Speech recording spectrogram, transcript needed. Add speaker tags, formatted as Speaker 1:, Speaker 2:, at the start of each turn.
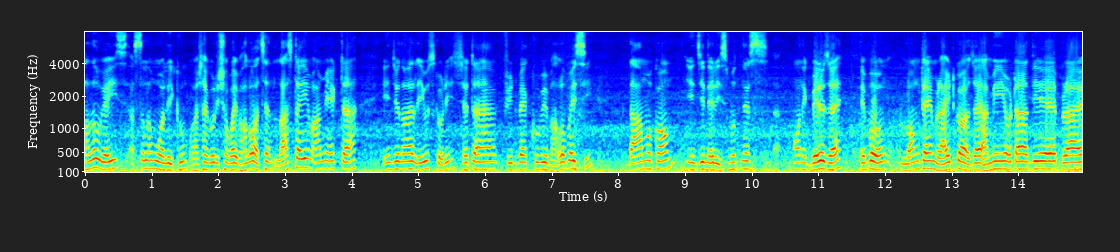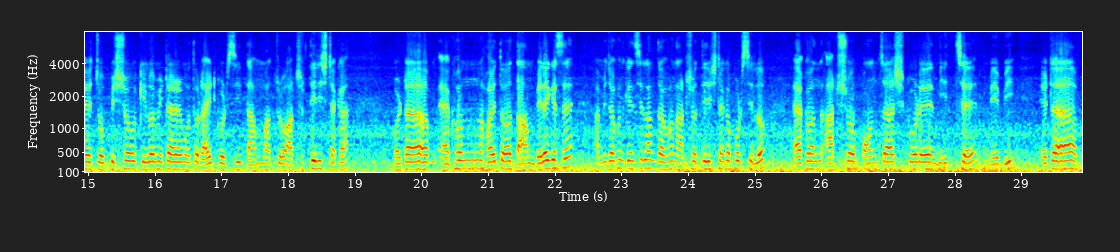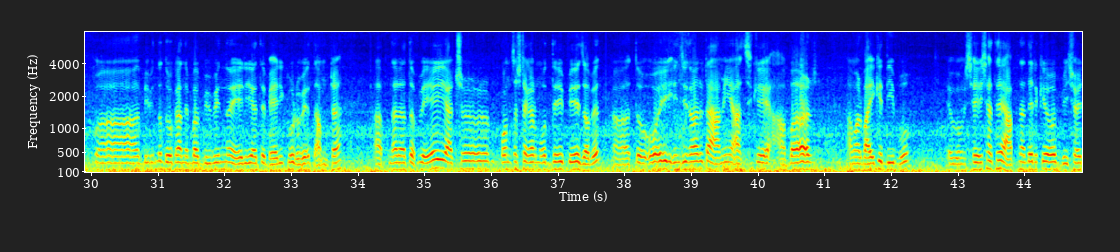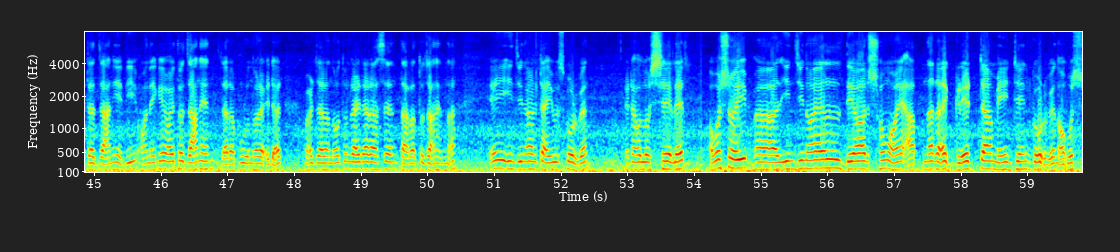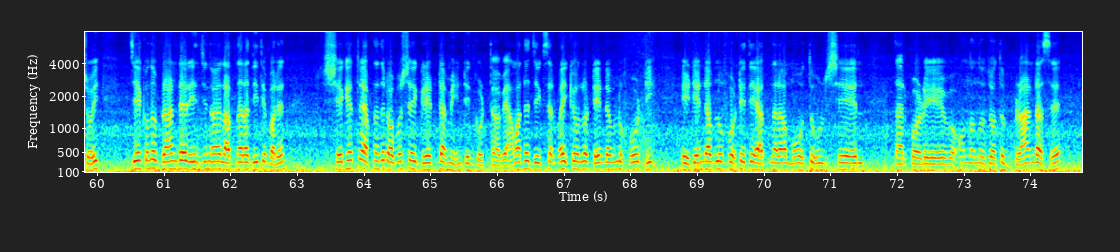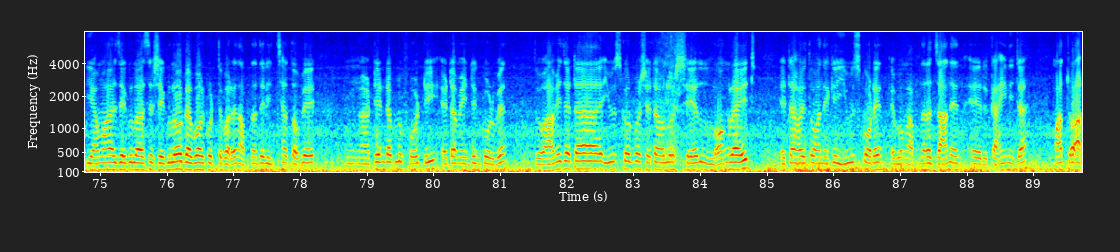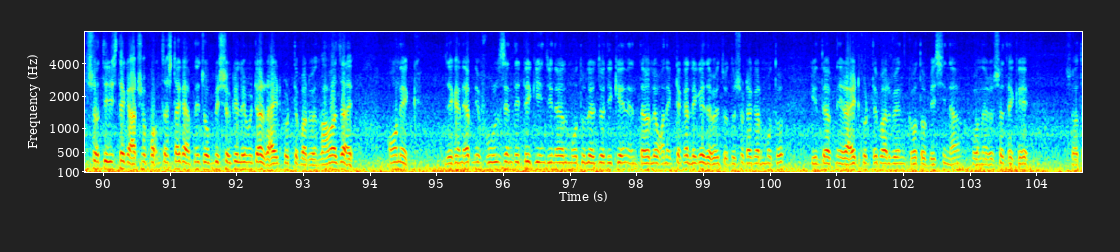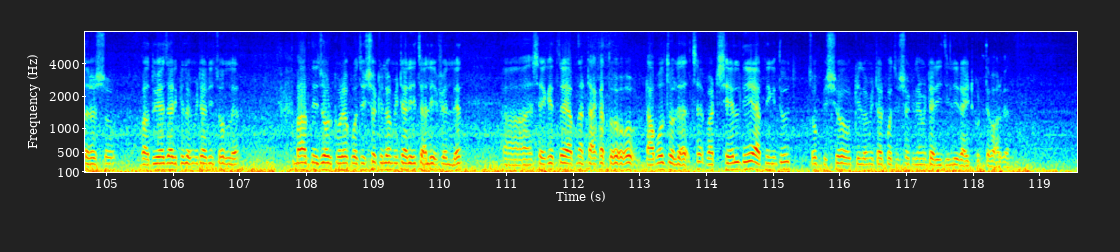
Speaker 1: Hello guys আসসালামু আলাইকুম আশা করি সবাই ভালো আছেন। লাস্ট টাইম আমি একটা ইঞ্জিন অয়েল ইউজ করি। সেটা ফিডব্যাক খুবই ভালো পাইছি। দামও কম, ইঞ্জিনের স্মুথনেস অনেক বেড়ে যায় এবং লং টাইম রাইড করা যায়। আমি ওটা দিয়ে প্রায় চব্বিশশো কিলোমিটারের মতো রাইড করছি। দাম মাত্র আটশো তিরিশ টাকা। ওটা এখন হয়তো দাম বেড়ে গেছে। আমি যখন কিনছিলাম তখন আটশো টাকা পড়ছিল। এখন আটশো পঞ্চাশ করে নিচ্ছে মেবি এটা বিভিন্ন দোকানে বা বিভিন্ন এরিয়াতে ভ্যারি করবে দামটা। আপনারা তবে এই আটশো পঞ্চাশ টাকার মধ্যেই পেয়ে যাবেন। তো ওই ইঞ্জিন অয়েলটা আমি আজকে আবার আমার বাইকে দিব এবং সেই সাথে আপনাদেরকেও বিষয়টা জানিয়ে দিই। অনেকে হয়তো জানেন যারা পুরনো রাইডার বাট যারা নতুন রাইডার আছেন তারা তো জানেন না। এই ইঞ্জিন অয়েলটা ইউজ করবেন। এটা হলো শেলের অবশ্যই ইঞ্জিন অয়েল দেওয়ার সময় আপনারা গ্রেডটা মেনটেন করবেন অবশ্যই। যে কোনো ব্র্যান্ডের ইঞ্জিন অয়েল আপনারা দিতে পারেন, সেক্ষেত্রে আপনাদের অবশ্যই গ্রেডটা মেনটেন করতে হবে। আমাদের জিক্সার বাইকে হলো টেন ডাব্লু ফোরটি এই টেন ডাব্লু ফোরটিতে আপনারা মতুল শেল তারপরে অন্যান্য যত ব্র্যান্ড আছে ইয়ামাহার যেগুলো আছে, সেগুলোও ব্যবহার করতে পারেন। আপনাদের ইচ্ছা তবে টেন ডাব্লু ফোরটি এটা মেনটেন করবেন। তো আমি যেটা ইউজ করব সেটা হলো শেল লং রাইড এটা হয়তো অনেকে ইউজ করেন এবং আপনারা জানেন এর কাহিনীটা। মাত্র আটশো তিরিশ থেকে আটশো পঞ্চাশ টাকা আপনি চব্বিশশো কিলোমিটার রাইড করতে পারবেন। ভাবা যায় অনেক। যেখানে আপনি ফুল সিনথেটিক ইঞ্জিন অয়েল মতুলের যদি কেনেন, তাহলে অনেক টাকা লেগে যাবে চোদ্দোশো টাকার মতো। কিন্তু আপনি রাইড করতে পারবেন কত বেশি না? পনেরোশো থেকে সতেরোশো বা দুই হাজার কিলোমিটারই চললেন বা আপনি জোর করে পঁচিশশো কিলোমিটারই চালিয়ে ফেললেন। সেক্ষেত্রে আপনার টাকা তো ডাবল চলে যাচ্ছে বাট সেল দিয়ে আপনি কিন্তু চব্বিশশো কিলোমিটার, পঁচিশশো কিলোমিটার ইজিলি রাইড করতে পারবেন।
